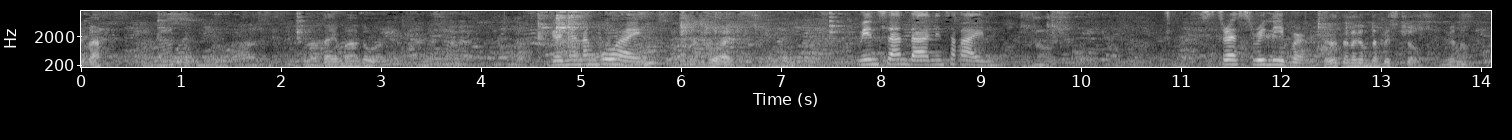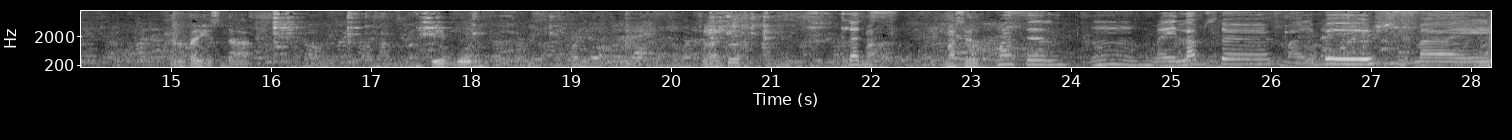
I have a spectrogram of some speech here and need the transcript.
Diba? Wala tayong magagawa. Ganyan ang buhay. Ano ang buhay? Minsan, daanin sa kain. No. Stress reliever. Pero talagang the best to. O. Meron tayong isda. Hipon. Saka ito, ma That's muscle. mussel. Mm, may lobster, may fish, may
